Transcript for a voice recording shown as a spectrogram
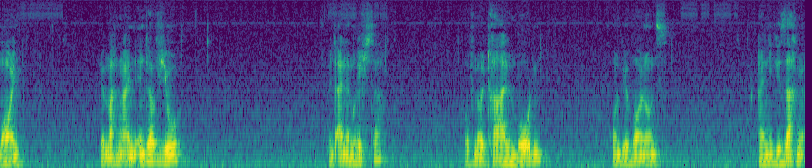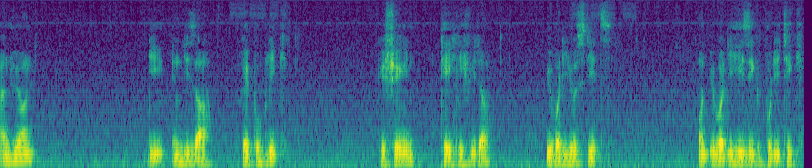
Moin. Wir machen ein Interview mit einem Richter auf neutralem Boden und wir wollen uns einige Sachen anhören, die in dieser Republik geschehen, täglich wieder, über die Justiz und über die hiesige Politik.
